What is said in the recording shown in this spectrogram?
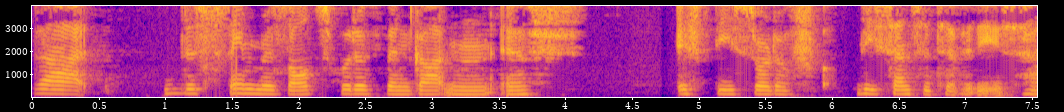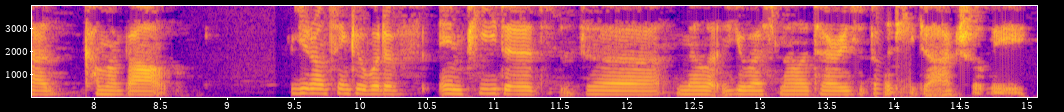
that the same results would have been gotten if if these sort of these sensitivities had come about you don't think it would have impeded the U.S. military's ability to actually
